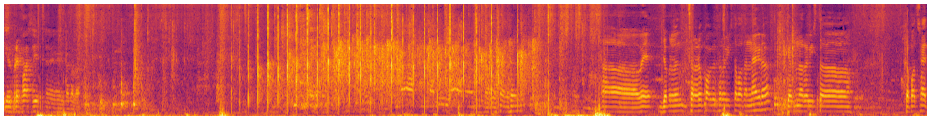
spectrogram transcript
i el prefaci és en català. Jo xerraré un poc de la revista Bota en Negre, que és una revista que pot ser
